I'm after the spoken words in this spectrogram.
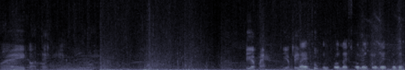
เฮ้ยเกาะแตกอย่างเงี้ยเรียบไหมเรียบไปไปทุบชนเลยชนเลยชนเลยชนเลย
